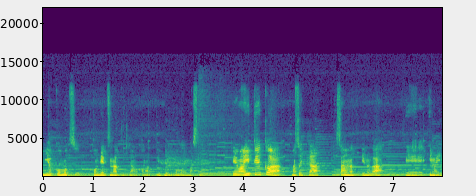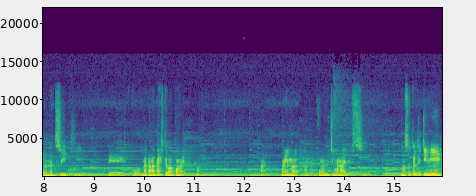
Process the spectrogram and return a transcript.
魅力を持つコンテンツになってきたのかなっていうふうに思いますね。で、まあ、ゆくゆくは、まあ、そういったサウナっていうのが、えー今いろんな地域でこうなかなか人が来ないとか、はいまあ、今あの訪日もないですし、まあ、そういった時に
